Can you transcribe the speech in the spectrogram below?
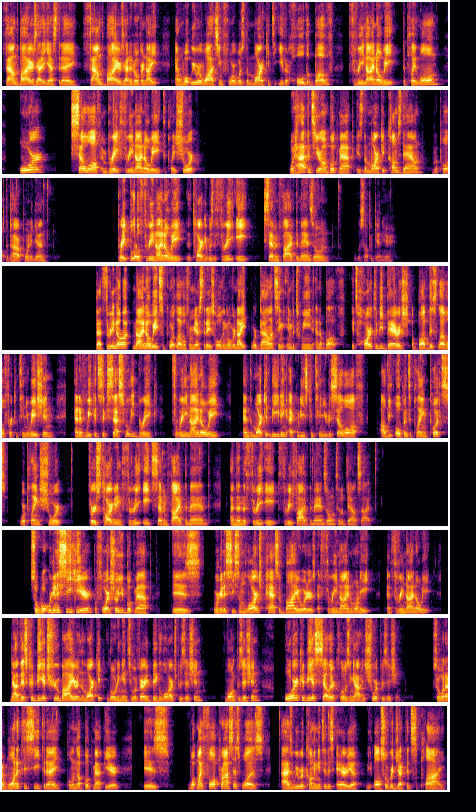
found buyers at it yesterday, found buyers at it overnight, and what we were watching for was the market to either hold above 3908 to play long or sell off and break 3908 to play short. What happens here on Bookmap is the market comes down. I'm going to pull up the PowerPoint again. Break below 3908. The target was the 3875 demand zone. Pull this up again here. That 3908 support level from yesterday's holding overnight, we're balancing in between and above. It's hard to be bearish above this level for continuation. And if we could successfully break 3908 and the market leading equities continue to sell off, I'll be open to playing puts or playing short, first targeting 3875 demand and then the 3835 demand zone to the downside. So what we're going to see here before I show you bookmap is we're going to see some large passive buy orders at 3918 and 3908. Now this could be a true buyer in the market loading into a very big large position, long position, or it could be a seller closing out his short position. So what I wanted to see today, pulling up bookmap here, is what my thought process was as we were coming into this area. We also rejected supply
